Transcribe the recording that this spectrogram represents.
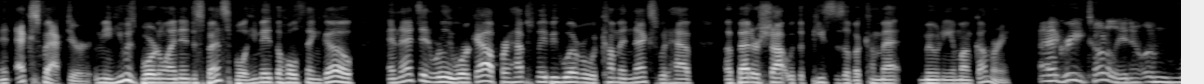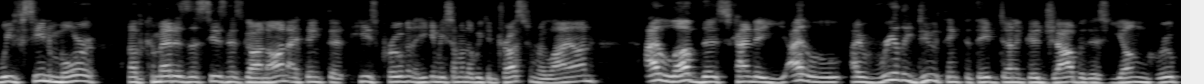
an X factor. I mean, he was borderline indispensable. He made the whole thing go and that didn't really work out. Perhaps maybe whoever would come in next would have a better shot with the pieces of a Kmet, Mooney, and Montgomery. I agree totally, and we've seen more of Kmet as this season has gone on. I think that he's proven that he can be someone that we can trust and rely on. I love this kind of. I I really do think that they've done a good job with this young group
